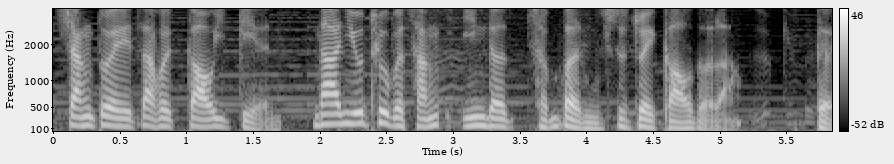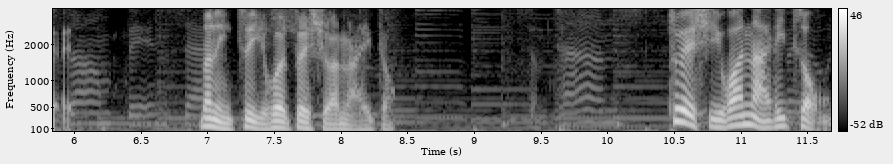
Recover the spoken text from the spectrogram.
相对再会高一点。那 YouTube 长影音的成本是最高的啦。对，那你自己会最喜欢哪一种？最喜欢哪一种？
